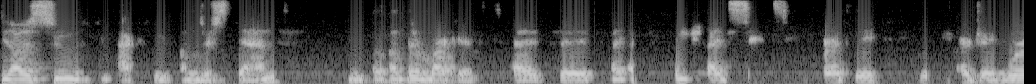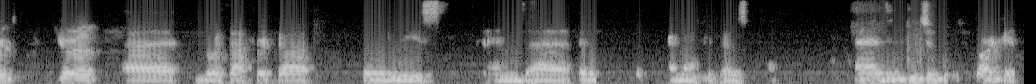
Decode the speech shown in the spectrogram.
Do not assume that you actually understand other markets. Uh, the, I, from the United States, currently we are doing work in Europe, uh, North Africa, the Middle East, and, uh, and Africa as well. And in each of those markets,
